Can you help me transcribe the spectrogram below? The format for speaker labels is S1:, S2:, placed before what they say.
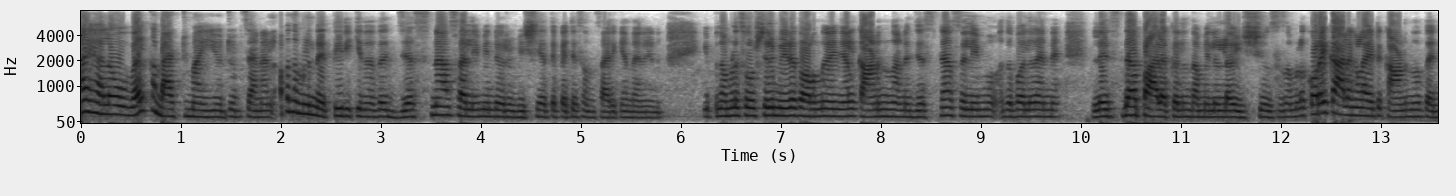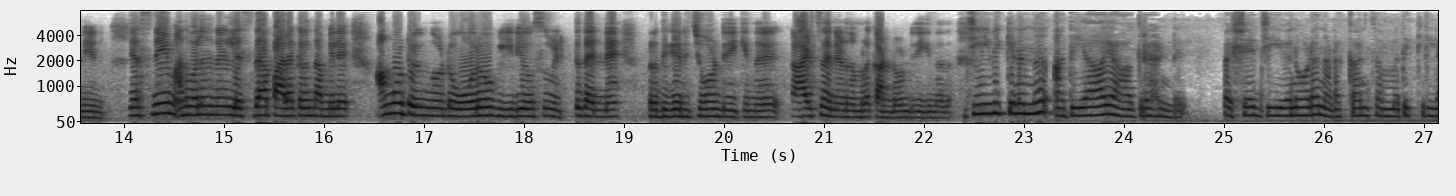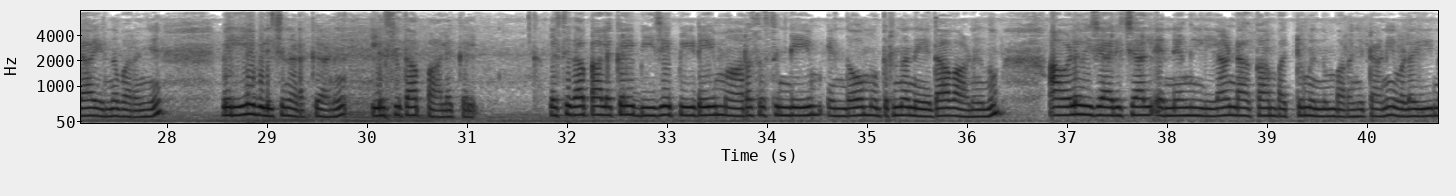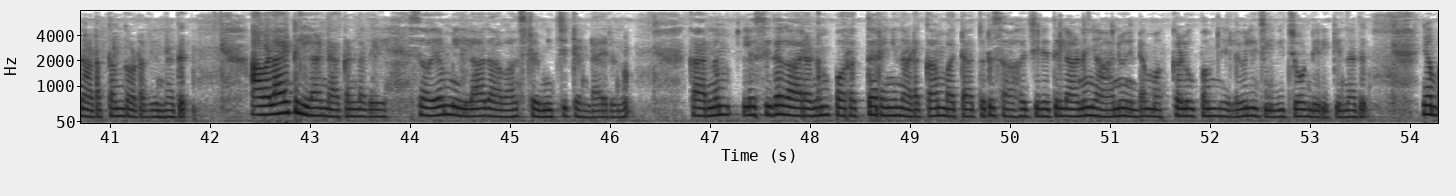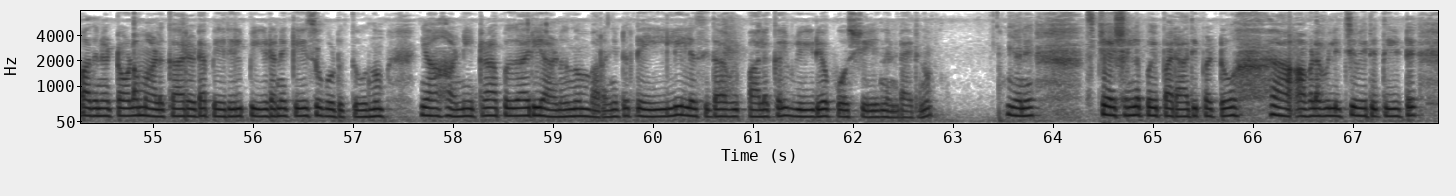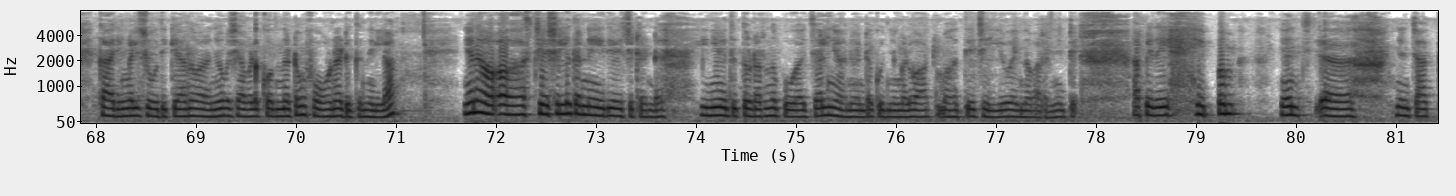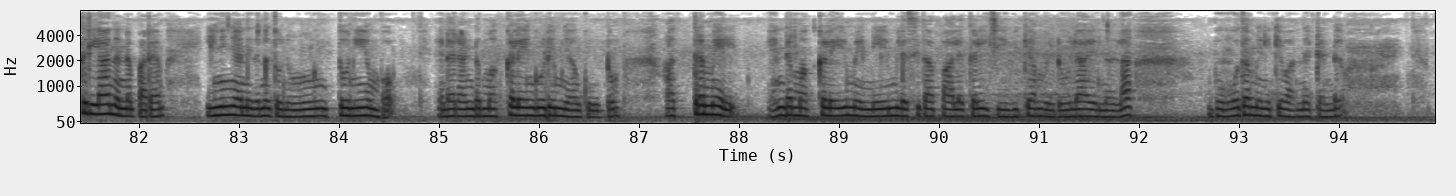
S1: Hi hello welcome back to my YouTube channel അപ്പോൾ നമ്മൾ ഇന്ന് എത്തിയിരിക്കുന്നത് ജസ്ന സലീമിന്റെ ഒരു വിഷയത്തെ പറ്റി സംസാരിക്കാൻ തന്നെയാണ്. ഇപ്പോൾ നമ്മൾ സോഷ്യൽ മീഡിയ തുറന്നു കഴിഞ്ഞാൽ കാണുന്നതാണ് ജസ്ന സലീമും അതുപോലെ തന്നെ ലസ്ദ പാലക്കലും തമ്മിലുള്ള ഇഷ്യൂസ് നമ്മൾ കുറേ കാലങ്ങളായിട്ട് കാണുന്നത് തന്നെയാണ്. ജസ്നയും അതുപോലെ തന്നെ ലസ്ദ പാലക്കലും തമ്മിൽ അങ്ങോട്ടും ഇങ്ങോട്ടും ഓരോ വീഡിയോസും ഇട്ട് തന്നെ പ്രതികരിച്ചുകൊണ്ടിരിക്കുന്ന ഒരു കാഴ്ച തന്നെയാണ് നമ്മൾ കണ്ടുകൊണ്ടിരിക്കുന്നത്.
S2: ജീവിക്കണമെന്ന് അതിയായ ആഗ്രഹമുണ്ട്. പക്ഷേ ജീവനോടെ നടക്കാൻ സമ്മതിക്കില്ല എന്ന് പറഞ്ഞ് വെല്ലുവിളിച്ച് നടക്കുകയാണ് ലസിത പാലക്കൽ. ലസിത പാലക്കൽ ബി ജെ പിയുടെയും ആർ എസ് എസിന്റെയും എന്തോ മുതിർന്ന നേതാവാണെന്നും അവൾ വിചാരിച്ചാൽ എന്നെ അങ്ങ് ഇല്ലാണ്ടാക്കാൻ പറ്റുമെന്നും പറഞ്ഞിട്ടാണ് ഇവളെ ഈ നടത്തം തുടരുന്നത് അവളായിട്ട് ഇല്ലാണ്ടാക്കേണ്ടതേ? സ്വയം ഇല്ലാതാവാൻ ശ്രമിച്ചിട്ടുണ്ടായിരുന്നു. കാരണം ലസിത കാരണം പുറത്തിറങ്ങി നടക്കാൻ പറ്റാത്തൊരു സാഹചര്യത്തിലാണ് ഞാനും എന്റെ മക്കളും ഇപ്പം നിലവിൽ ജീവിച്ചുകൊണ്ടിരിക്കുന്നത്. ഞാൻ പതിനെട്ടോളം ആൾക്കാരുടെ പേരിൽ പീഡന കേസ് കൊടുത്തു എന്നും ഞാൻ ഹണി ട്രാപ്പുകാരിയാണെന്നും പറഞ്ഞിട്ട് daily Lasitha Palakkal video post ചെയ്യുന്നുണ്ടായിരുന്നു. ഞാൻ സ്റ്റേഷനിൽ പോയി പരാതിപ്പെട്ടു. അവളെ വിളിച്ച് വരുത്തിയിട്ട് കാര്യങ്ങൾ ചോദിക്കാമെന്ന് പറഞ്ഞു. പക്ഷെ അവൾക്ക് ഒന്നിട്ടും ഫോൺ എടുക്കുന്നില്ല. ഞാൻ സ്റ്റേഷനിൽ തന്നെ എഴുതി വെച്ചിട്ടുണ്ട്. ഇനിയും ഇത് തുടർന്ന് പോകാച്ചാൽ ഞാനും എന്റെ കുഞ്ഞുങ്ങളും ആത്മഹത്യ ചെയ്യുമോ എന്ന് പറഞ്ഞിട്ട്. അപ്പോൾ ഇതേ ഇപ്പം ഞാൻ ഞാൻ ചത്തില്ല എന്ന് തന്നെ പറയാം. ഇനി ഞാൻ ഇതിന് തുനു തുനിയുമ്പോൾ എന്റെ രണ്ട് മക്കളെയും കൂടിയും ഞാൻ കൂട്ടും. അത്രമേൽ എന്റെ മക്കളെയും എന്നെയും ലസിത പാലക്കൽ ജീവിക്കാൻ വിടൂല എന്നുള്ള ബോധം എനിക്ക് വന്നിട്ടുണ്ട്.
